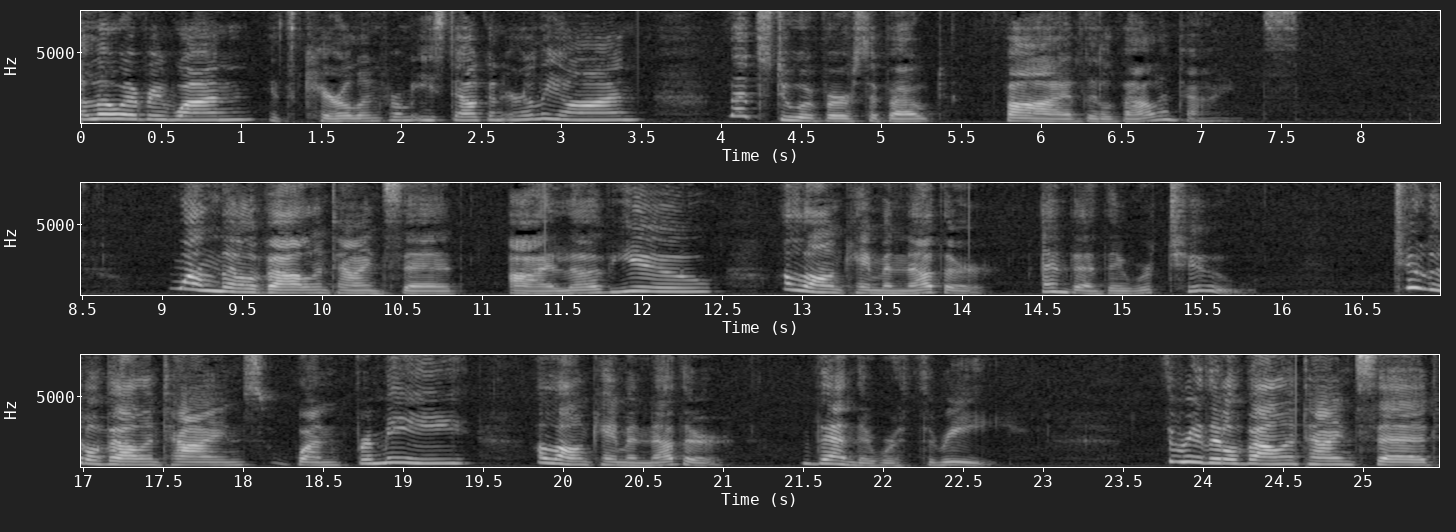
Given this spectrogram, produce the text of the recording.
Hello, everyone. It's Carolyn from East Elgin EarlyON. Let's do a verse about five little valentines. One little valentine said, I love you. Along came another, and then there were two. Two little valentines, one for me. Along came another, then there were three. Three little valentines said,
